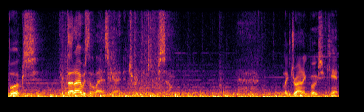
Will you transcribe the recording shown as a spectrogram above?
Books. I thought I was the last guy in Detroit to keep some. Uh, electronic books, you can't...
